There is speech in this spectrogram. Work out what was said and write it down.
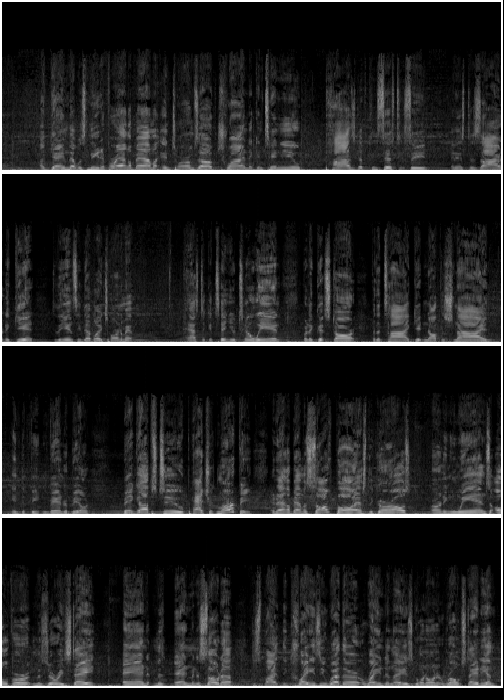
A game that was needed for Alabama in terms of trying to continue positive consistency in its desire to get to the NCAA tournament. Has to continue to win, but a good start for the Tide getting off the schneid in defeating Vanderbilt. Big ups to Patrick Murphy and Alabama softball as the girls earning wins over Missouri State and, and Minnesota despite the crazy weather, rain delays going on at Rhoads Stadium.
